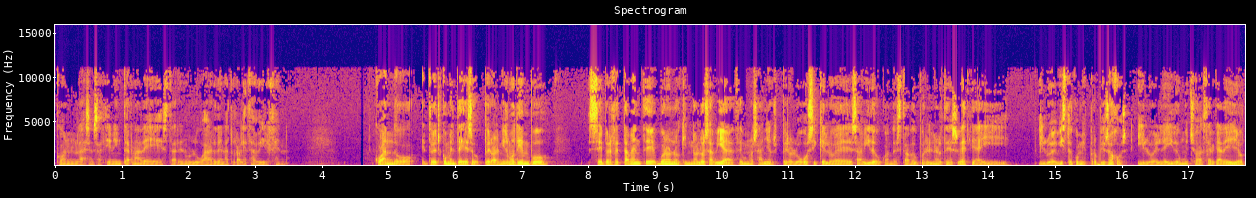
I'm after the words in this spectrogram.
con la sensación interna de estar en un lugar de naturaleza virgen. Cuando entonces comenté eso, pero al mismo tiempo sé perfectamente, bueno, no, no lo sabía hace unos años, pero luego sí que lo he sabido cuando he estado por el norte de Suecia y, y lo he visto con mis propios ojos y lo he leído mucho acerca de ello,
